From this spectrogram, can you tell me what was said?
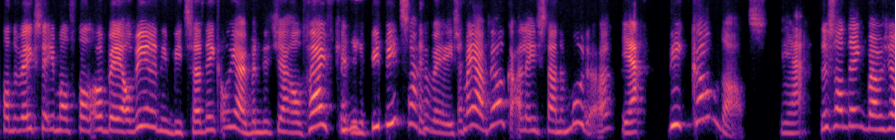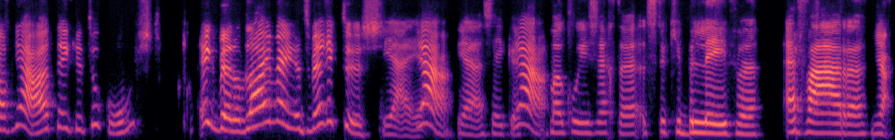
van de week zei iemand van, oh ben je alweer in Ibiza? En ik denk, oh ja, ik ben dit jaar al vijf keer in Ibiza geweest. Maar ja, welke alleenstaande moeder? Ja. Wie kan dat? Ja. Dus dan denk ik bij mezelf, ja, teken de toekomst. Ik ben er blij mee. Het werkt dus. Ja, ja. Ja, Ja, zeker. ja. Maar ook hoe je zegt, hè, het stukje beleven, ervaren. Ja.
